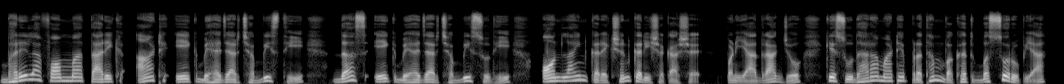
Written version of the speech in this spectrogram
ભરેલા ફોર્મમાં તારીખ આઠ એક બે હજાર છવ્વીસથી દસ એક બે હજાર છવ્વીસ સુધી ઓનલાઈન કરેક્શન કરી શકાશે. પણ યાદ રાખજો કે સુધારા માટે પ્રથમ વખત બસો રૂપિયા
